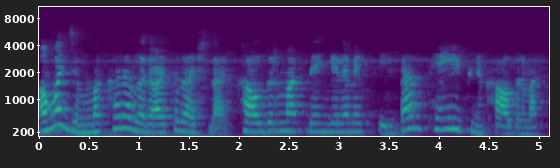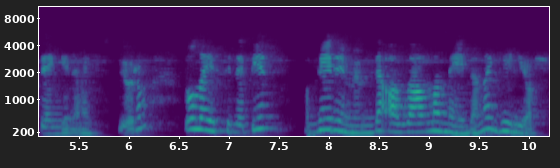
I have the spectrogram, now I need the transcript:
Amacım makaraları arkadaşlar kaldırmak, dengelemek değil. Ben P yükünü kaldırmak, dengelemek istiyorum. Dolayısıyla bir verimimde azalma meydana geliyor.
